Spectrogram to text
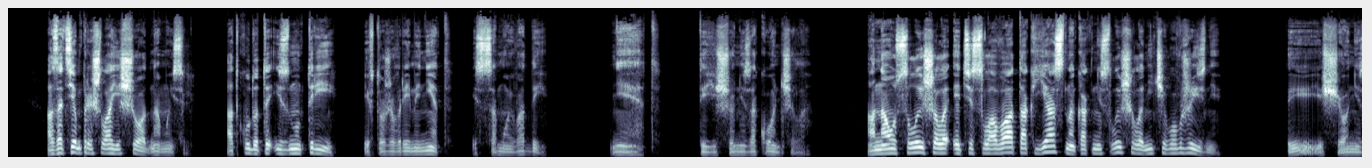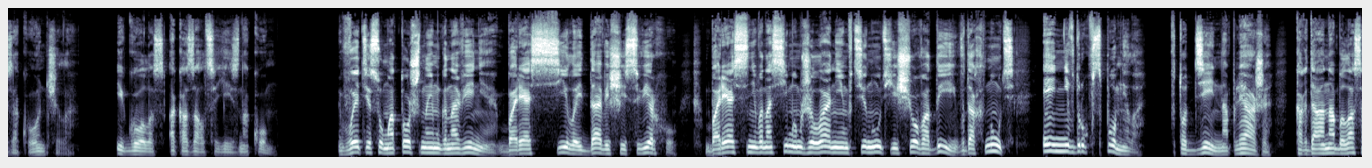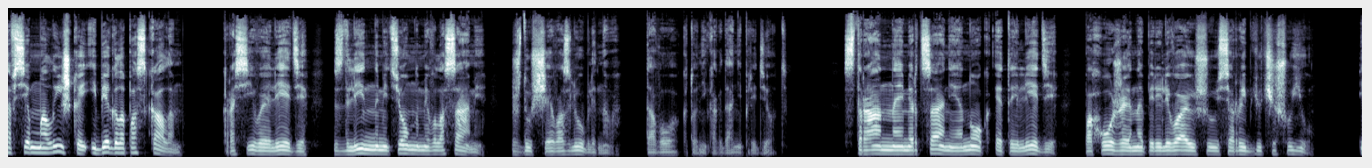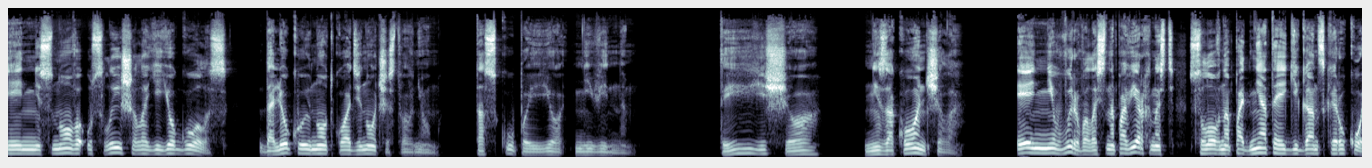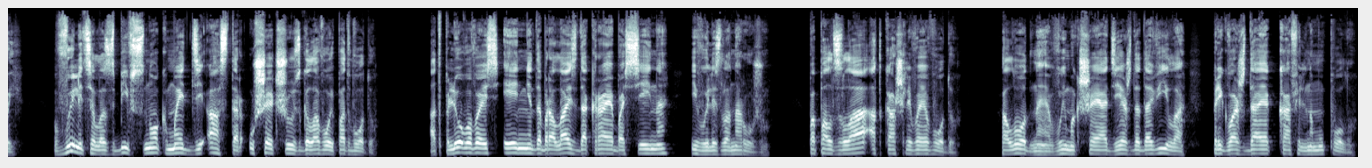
А затем пришла еще одна мысль. Откуда-то изнутри, и в то же время нет, из самой воды. «Нет, ты еще не закончила». Она услышала эти слова так ясно, как не слышала ничего в жизни. «Ты еще не закончила». И голос оказался ей знаком. В эти суматошные мгновения, борясь с силой, давящей сверху, борясь с невыносимым желанием втянуть еще воды, вдохнуть, Энни вдруг вспомнила. В тот день на пляже, когда она была совсем малышкой и бегала по скалам, красивая леди с длинными темными волосами, ждущая возлюбленного, того, кто никогда не придет. Странное мерцание ног этой леди, похожее на переливающуюся рыбью чешую. Энни снова услышала ее голос, далекую нотку одиночества в нем, тоску по ее невинным. «Ты еще не закончила». Энни вырвалась на поверхность, словно поднятая гигантской рукой. Вылетела, сбив с ног Мэдди Астер, ушедшую с головой под воду. Отплевываясь, Энни добралась до края бассейна и вылезла наружу. Поползла, откашливая воду. Холодная, вымокшая одежда давила, пригвождая к кафельному полу.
